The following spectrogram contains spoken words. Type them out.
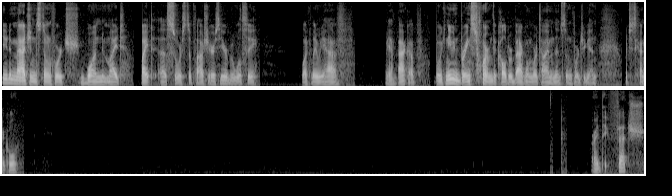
You'd imagine Stoneforge 1 might bite a source to plowshares here, but we'll see. Luckily we have we have backup. We can even brainstorm the Kaldra back one more time and then Stoneforge again, which is kind of cool. Right, they fetch,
